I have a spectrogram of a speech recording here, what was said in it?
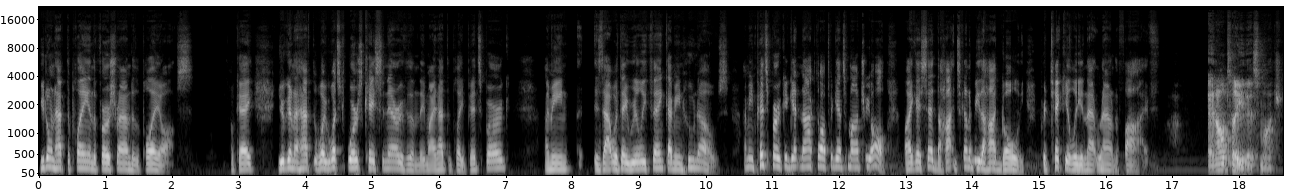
you don't have to play in the first round of the playoffs. Okay. You're going to have to, what's the worst case scenario for them? They might have to play Pittsburgh. I mean, is that what they really think? I mean, who knows? I mean, Pittsburgh could get knocked off against Montreal. Like I said, the hot, it's going to be the hot goalie, particularly in that round of five. And I'll tell you this much:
